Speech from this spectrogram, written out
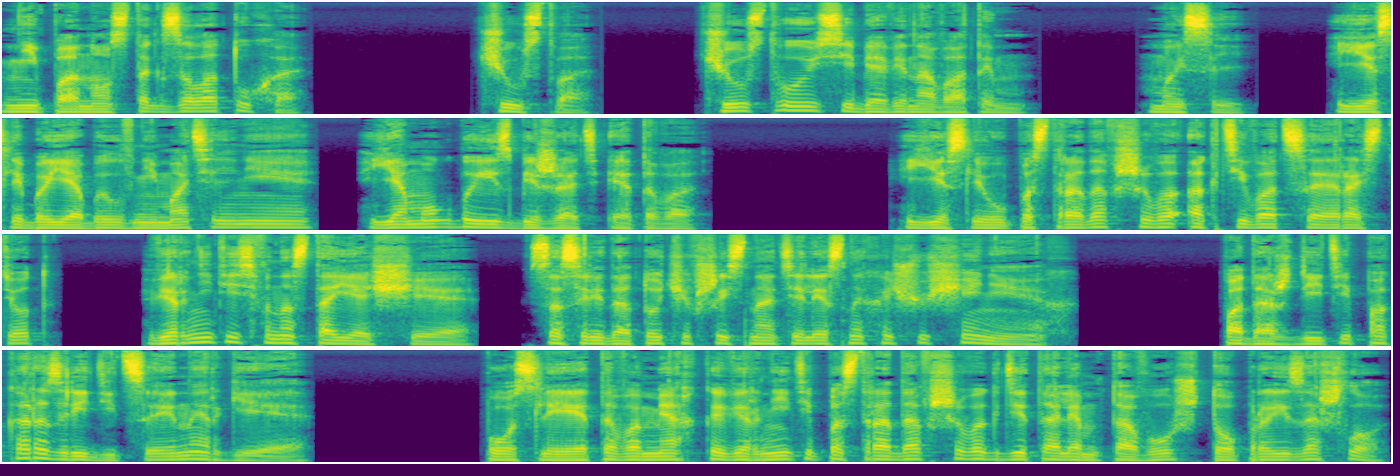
Не понос так золотуха. Чувство. Чувствую себя виноватым. Мысль. Если бы я был внимательнее, я мог бы избежать этого. Если у пострадавшего активация растет, вернитесь в настоящее, сосредоточившись на телесных ощущениях. Подождите, пока разрядится энергия. После этого мягко верните пострадавшего к деталям того, что произошло.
